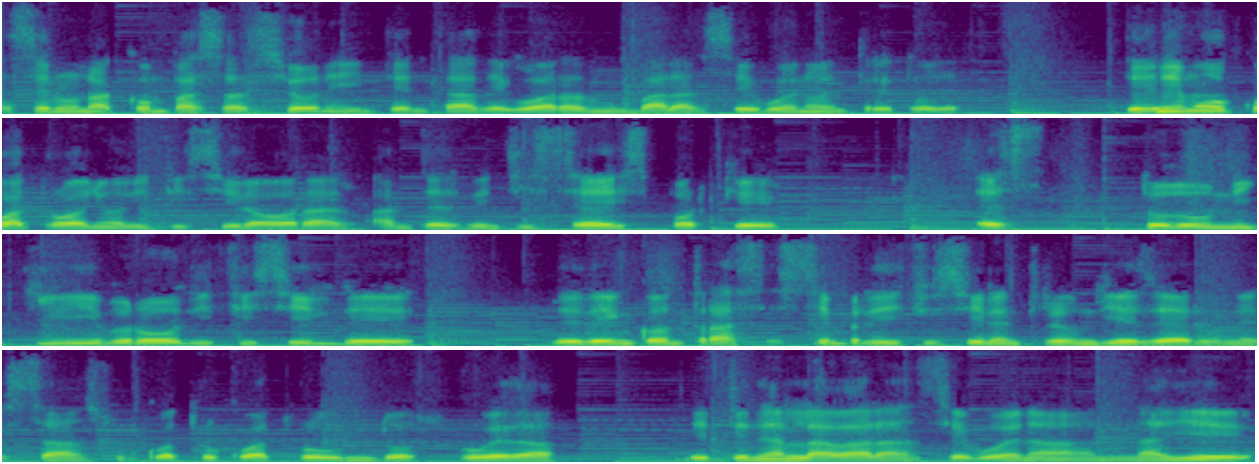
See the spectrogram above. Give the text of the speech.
hacer una compensación e intentar de guardar un balance bueno entre todos. Tenemos cuatro años difíciles ahora, antes 26, porque es todo un equilibrio difícil de, de, de encontrar, es siempre difícil entre un diesel, un Essence, un 4x4, un dos ruedas, de tener la balance buena. Nadie,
